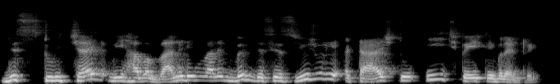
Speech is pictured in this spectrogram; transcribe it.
This to be checked, we have a valid invalid bit. This is usually attached to each page table entry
